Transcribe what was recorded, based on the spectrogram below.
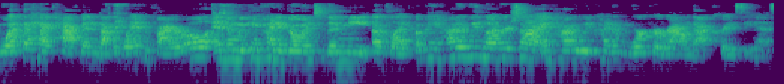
what the heck happened that went viral. And then we can kind of go into the meat of like, okay, how do we leverage that and how do we kind of work around that craziness?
